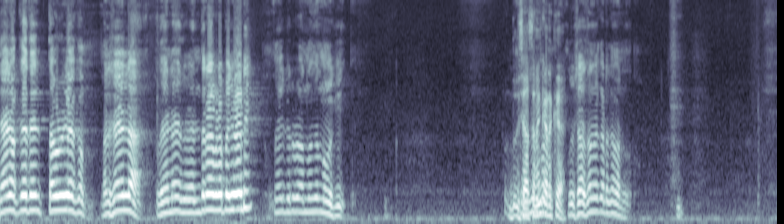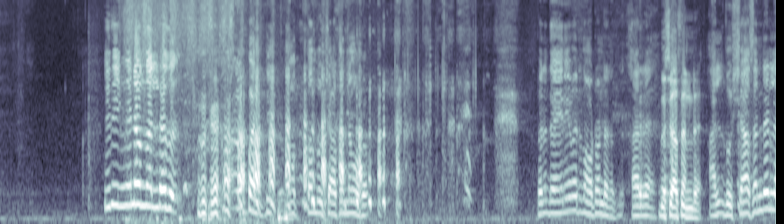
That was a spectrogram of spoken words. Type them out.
ഞാനൊക്കെ തവഴിയാക്കും. മനസ്സിലായില്ല? അതുതന്നെ എന്തിനാ ഇവിടെ പരിപാടി? ഒന്നെങ്കിലും വന്നെങ്കിൽ നോക്കി. ദുശാസനം കിടക്കുക. ദുശാസനം കിടക്കുന്നുണ്ട് ഇത് ഇങ്ങനെ നല്ലത്. പരട്ടി മൊത്തം ദുശാസന്റെ മുഖം. പിന്നെ ദയനീയമായിട്ട് നോട്ടുണ്ട് എനിക്ക്. ആരുടെ? ദുശാസന്റെ അല്ല ദുശാസന്റെ അല്ല.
